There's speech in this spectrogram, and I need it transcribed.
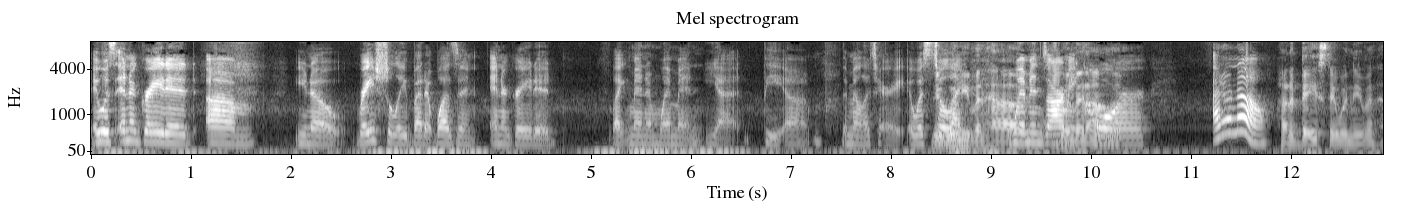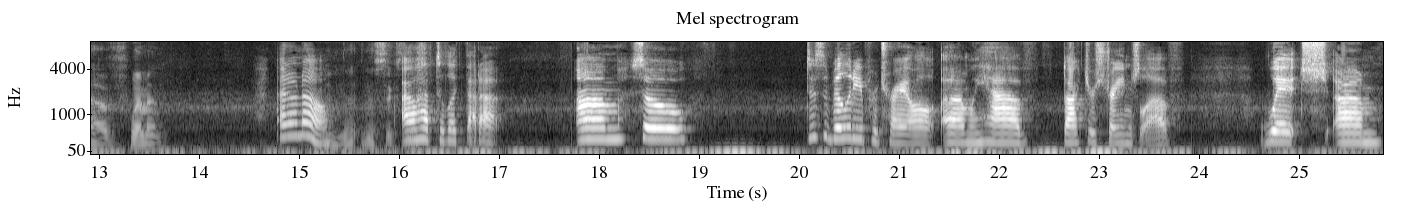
it was integrated, um, you know, racially, but it wasn't integrated like men and women yet. The um, the military, it was still like even have women's army women the- corps. I don't know. On a base, they wouldn't even have women I don't know. in the, in the 60s. I'll have to look that up. Um, so disability portrayal, um, we have Doctor Strangelove, which um,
